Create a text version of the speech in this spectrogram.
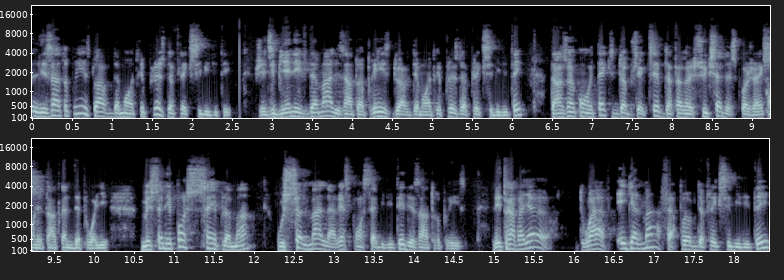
les entreprises doivent démontrer plus de flexibilité. J'ai dit bien évidemment les entreprises doivent démontrer plus de flexibilité dans un contexte d'objectif de faire un succès de ce projet qu'on est en train de déployer. Mais ce n'est pas simplement ou seulement la responsabilité des entreprises. Les travailleurs doivent également faire preuve de flexibilité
